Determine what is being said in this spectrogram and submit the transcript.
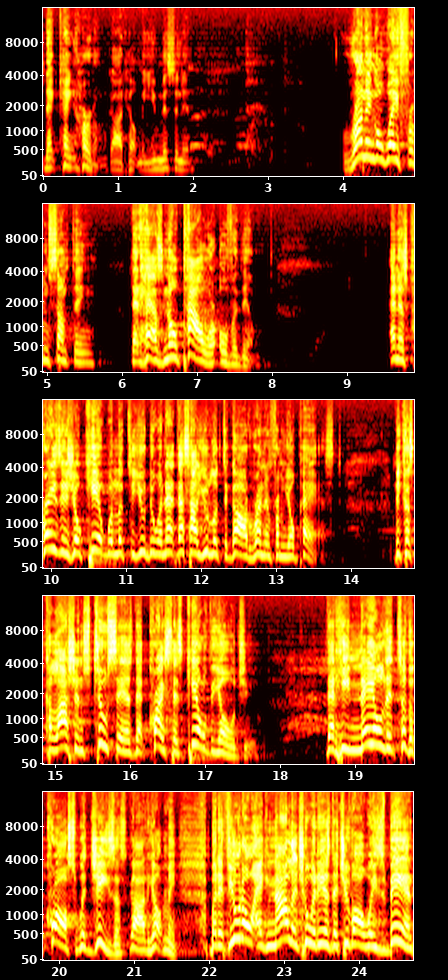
that can't hurt them. God help me, you missing it. Running away from something that has no power over them. And as crazy as your kid would look to you doing that, that's how you look to God running from your past. Because Colossians 2 says that Christ has killed the old you, that he nailed it to the cross with Jesus. God help me. But if you don't acknowledge who it is that you've always been,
